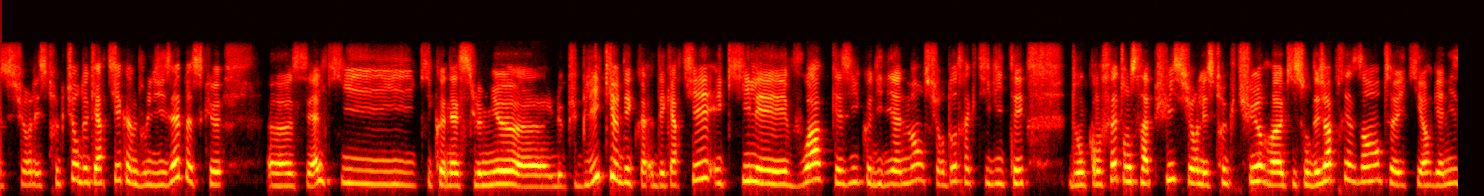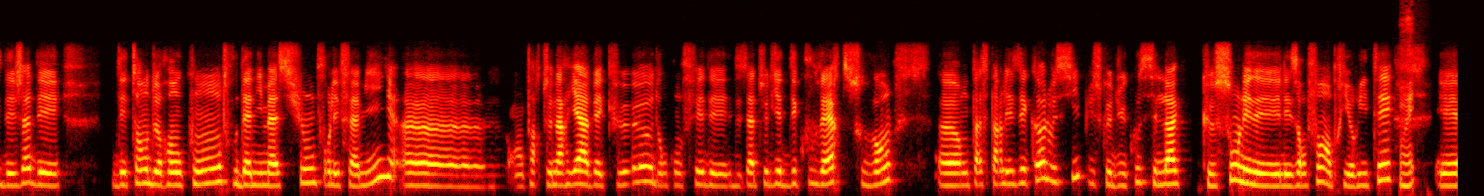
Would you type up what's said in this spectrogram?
sur les structures de quartier, comme je vous le disais, parce que euh, c'est elles qui, connaissent le mieux euh, le public des, quartiers et qui les voient quasi quotidiennement sur d'autres activités. Donc en fait, on s'appuie sur les structures euh, qui sont déjà présentes et qui organisent déjà des, des temps de rencontres ou d'animation pour les familles en partenariat avec eux. Donc, on fait des, ateliers de découverte souvent. on passe par les écoles aussi, puisque du coup, c'est là que sont les, enfants en priorité. Et les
